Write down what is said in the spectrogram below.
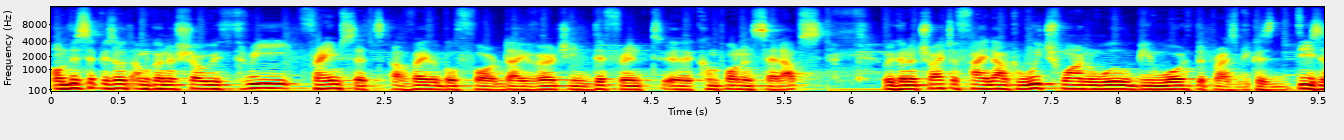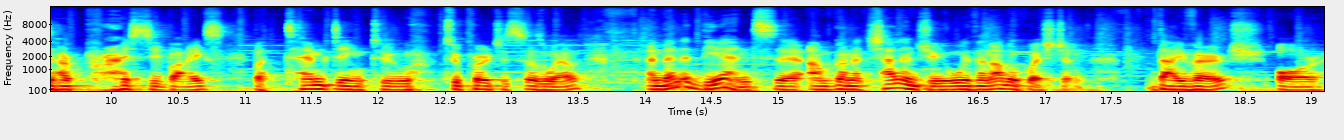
On this episode, I'm going to show you three frame sets available for diverging different uh, component setups. We're going to try to find out which one will be worth the price because these are pricey bikes, but tempting to, to purchase as well. And then at the end, uh, I'm going to challenge you with another question. Diverge or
